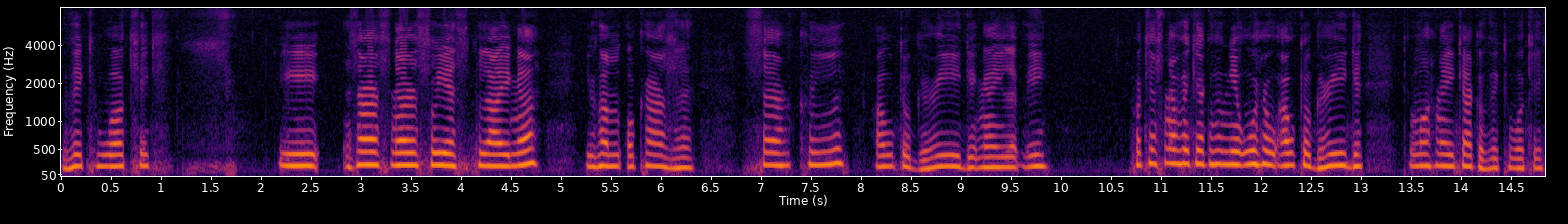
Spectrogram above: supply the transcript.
wytłoczyć. I zaraz narysuję splina i wam okażę. Circle, autogrid najlepiej. Chociaż nawet jakbym nie użył autogrid, to można i tak wytłoczyć.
